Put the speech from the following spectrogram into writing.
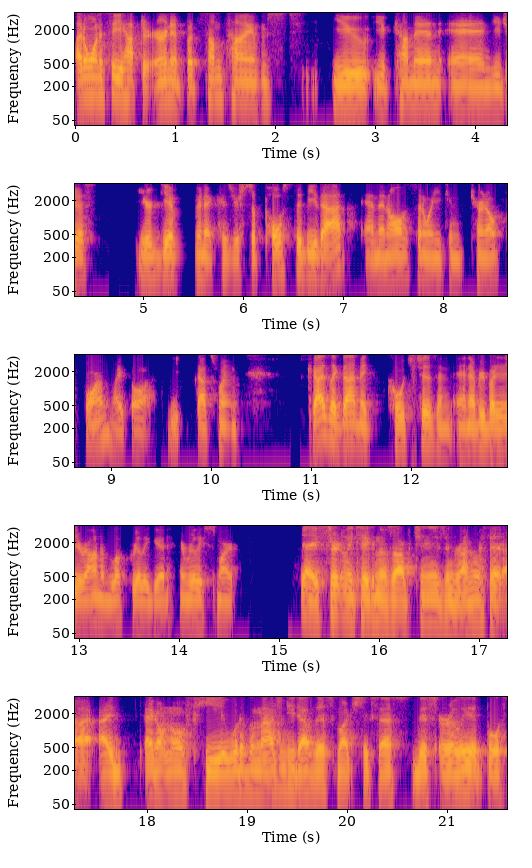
I don't want to say you have to earn it, but sometimes you you come in and you just you're given it because you're supposed to be that, and then all of a sudden when you can turn out for them, like oh, that's when guys like that make coaches and, and everybody around him look really good and really smart. Yeah, he's certainly taken those opportunities and run with it. I, I, I don't know if he would have imagined he'd have this much success this early at both,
